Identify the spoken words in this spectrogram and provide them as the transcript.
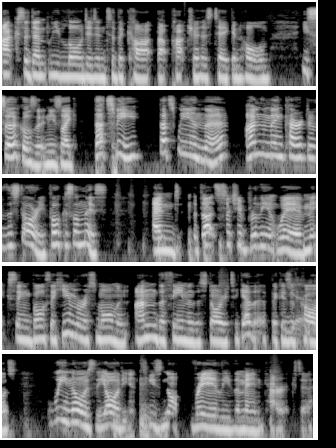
accidentally loaded into the cart that Pacha has taken home he circles it and he's like, "That's me. That's me in there. I'm the main character of the story. Focus on this." And that's such a brilliant way of mixing both a humorous moment and the theme of the story together. Because of yeah. course, we know as the audience, he's not really the main character.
